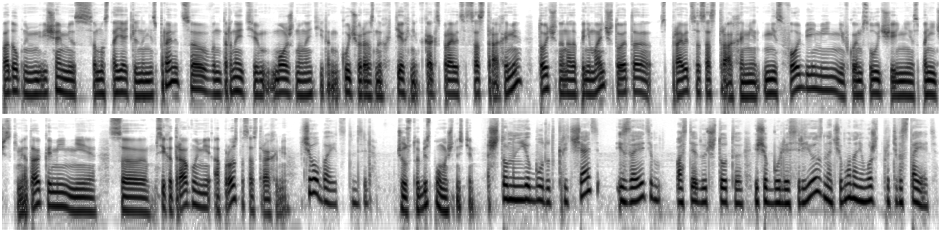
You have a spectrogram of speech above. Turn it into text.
подобными вещами самостоятельно не справиться. В интернете можно найти там кучу разных техник, как справиться со страхами. Точно надо понимать, что это справиться со страхами. Не с фобиями, ни в коем случае не с паническими атаками, не с психотравмами, а просто со страхами. Чего боится Танзеля? Чувство беспомощности. Что на нее будут кричать, и за этим последует что-то еще более серьезное, чему она не может противостоять.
